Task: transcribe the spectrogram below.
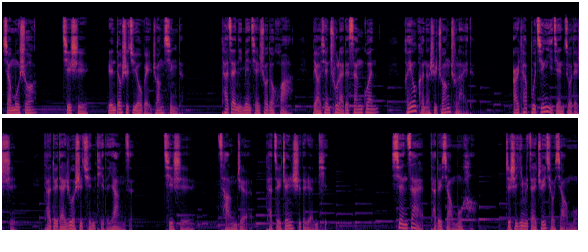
小木说：“其实，人都是具有伪装性的，他在你面前说的话，表现出来的三观，很有可能是装出来的，而他不经意间做的事，他对待弱势群体的样子，其实，藏着他最真实的人品。现在他对小木好，只是因为在追求小木。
